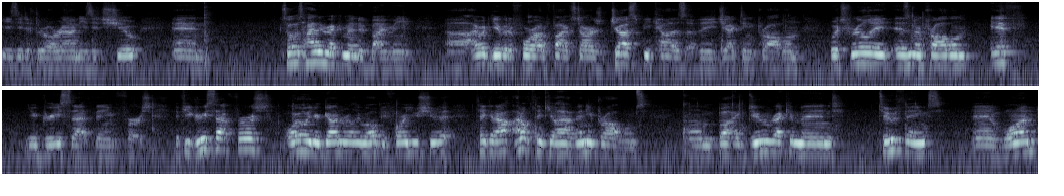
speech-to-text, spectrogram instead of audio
easy to throw around, easy to shoot, and so it's highly recommended by me. Uh, I would give it a 4 out of 5 stars just because of the ejecting problem, which really isn't a problem if you grease that thing first. If you grease that first, oil your gun really well before you shoot it, take it out, I don't think you'll have any problems. Um, but I do recommend two things, and one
